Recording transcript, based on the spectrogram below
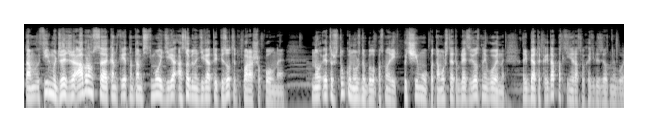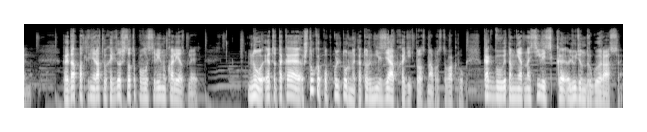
там фильмы Джей Джей Абрамса, конкретно там седьмой, девя... особенно девятый эпизод, это параша полная. Но эту штуку нужно было посмотреть. Почему? Потому что это, блядь, Звездные войны. Ребята, когда в последний раз выходили Звездные войны? Когда в последний раз выходило что-то по Властелину колец, блядь? Ну, это такая штука поп-культурная, которую нельзя обходить просто-напросто вокруг. Как бы вы там ни относились к людям другой расы.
